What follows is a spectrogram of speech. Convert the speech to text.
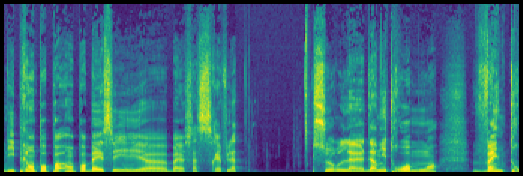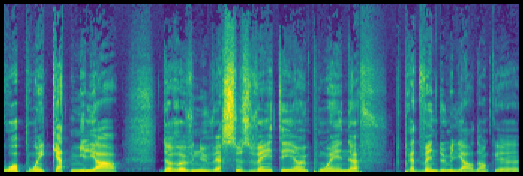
les prix n'ont pas, pas baissé et euh, ben, ça se reflète sur les derniers trois mois. 23,4 milliards de revenus versus 21,9, près de 22 milliards. Donc, euh,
